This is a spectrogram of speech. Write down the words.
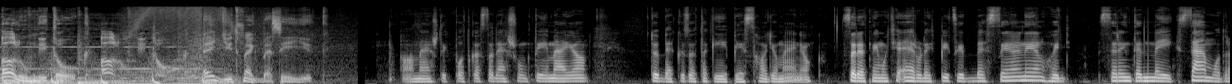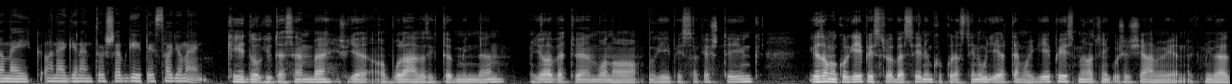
Alumnitók. Alumnitók. Együtt megbeszéljük. A második podcast adásunk témája többek között a gépész hagyományok. Szeretném, hogyha erről egy picit beszélnél, hogy szerinted melyik, számodra melyik a legjelentősebb gépész hagyomány? Két dolog jut eszembe, és ugye abból ágazik több minden. Ugye alapvetően van a gépész szakestéjünk. Igazából, amikor gépészről beszélünk, akkor azt én úgy értem, hogy gépész, mechatronikus és járműmérnök. Mivel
